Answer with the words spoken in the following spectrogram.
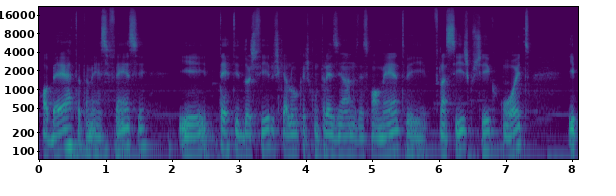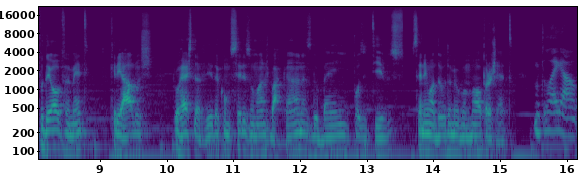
Roberta, também recifense, e ter tido dois filhos, que é Lucas com 13 anos nesse momento, e Francisco, Chico com 8, e poder, obviamente, criá-los para o resto da vida como seres humanos bacanas, do bem, positivos. Sem nenhuma dúvida, meu maior projeto. Muito legal.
